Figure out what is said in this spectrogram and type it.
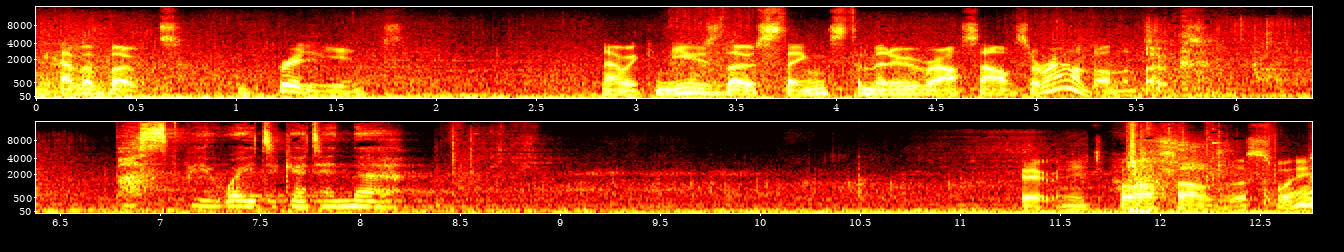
We have a boat. Brilliant. Now we can use those things to maneuver ourselves around on the boat. Must be a way to get in there. Okay, we need to pull ourselves this way.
